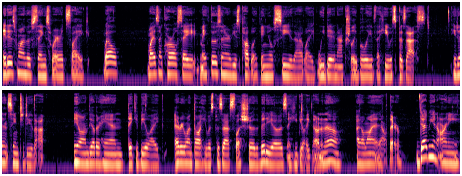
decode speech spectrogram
it is one of those things where it's like, well, why doesn't Carl say, make those interviews public and you'll see that, like, we didn't actually believe that he was possessed? He didn't seem to do that you know, on the other hand, they could be like, everyone thought he was possessed, let's show the videos. And he'd be like, no, no, no, I don't want it out there. Debbie and Arne,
